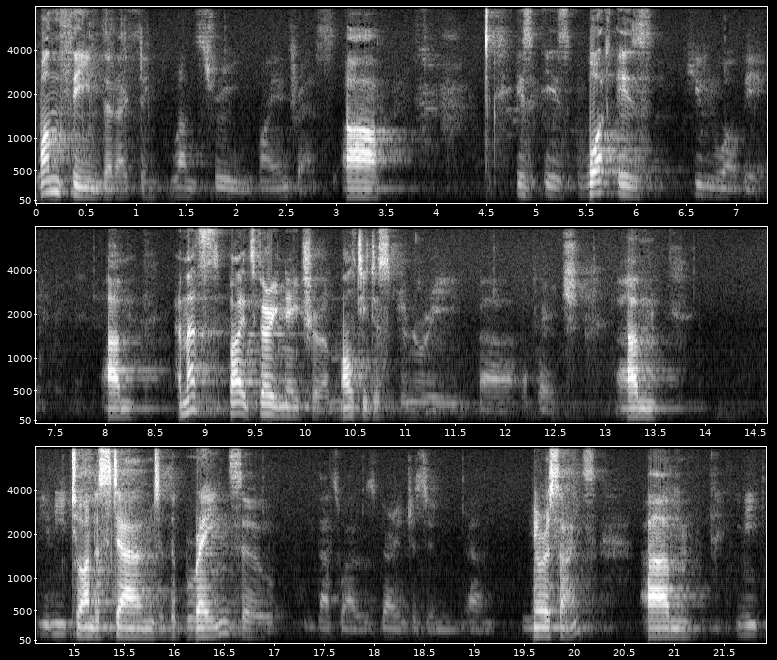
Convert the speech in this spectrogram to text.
one theme that I think runs through my interests are, is, is what is human well being? Um, and that's by its very nature a multidisciplinary uh, approach. Um, you need to understand the brain, so that's why I was very interested in um, neuroscience. Um, you need,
